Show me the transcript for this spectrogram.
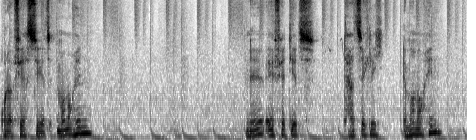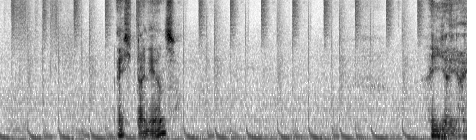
Oder fährst du jetzt immer noch hin? Ne, er fährt jetzt tatsächlich immer noch hin? Echt? Dein Ernst? Eieiei.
